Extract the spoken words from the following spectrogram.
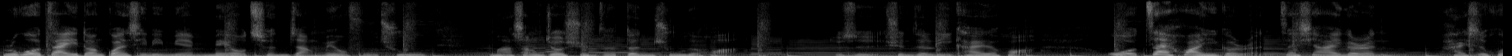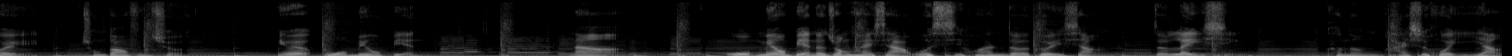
如果在一段关系里面没有成长、没有付出。马上就选择登出的话，就是选择离开的话，我再换一个人，再下一个人还是会重蹈覆辙，因为我没有变。那我没有变的状态下，我喜欢的对象的类型可能还是会一样。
